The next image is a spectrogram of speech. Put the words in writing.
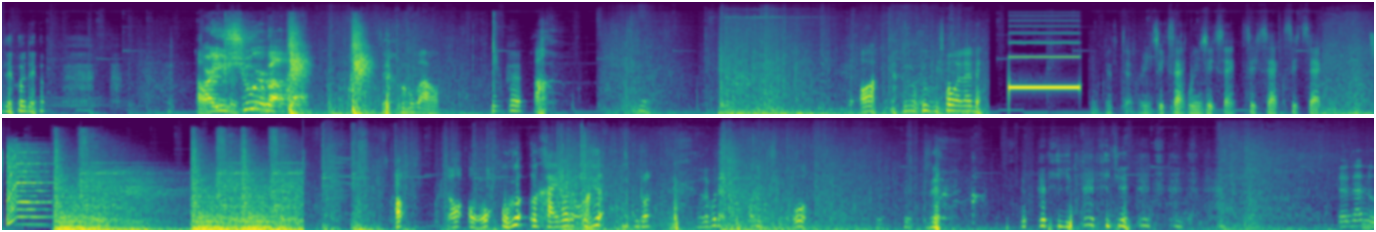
เดี๋ยวเดี๋ยวเอา Are you sure about that? เดี๋ยวเอาเอาอ๋อโทษแล้วเนี่ยจะวิ่งซิกแซกวิ่งซิกแซกซิกแซกซิกแซกอ๋ออ๋อโอ้โหโอ้โหเออใครวะเนี่ยเออกูโดนอะไรวะเนี่ยโอ้โห ถ้าถ้าหนู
